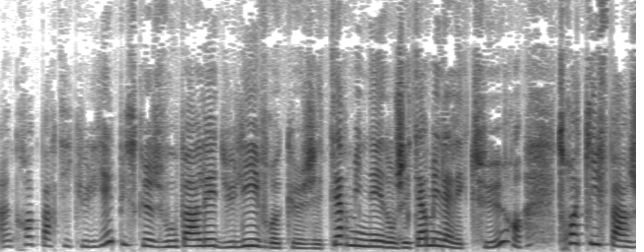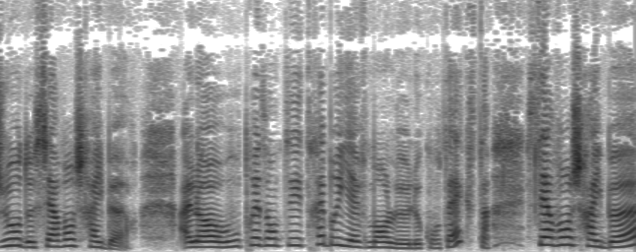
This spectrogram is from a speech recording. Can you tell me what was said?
un croc particulier puisque je vous parler du livre que j'ai terminé, dont j'ai terminé la lecture, Trois kiffs par jour de Servan Schreiber. Alors, vous présenter très brièvement le, contexte. Servan Schreiber,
